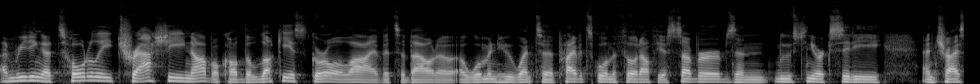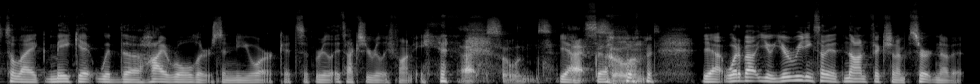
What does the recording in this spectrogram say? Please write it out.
I'm reading a totally trashy novel called The Luckiest Girl Alive. It's about a, a, woman who went to private school in the Philadelphia suburbs and moves to New York City and tries to like make it with the high rollers in New York. It's a really, it's actually really funny. Excellent. Yeah. Excellent. So, yeah. What about you? You're reading something that's nonfiction. I'm certain of it.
